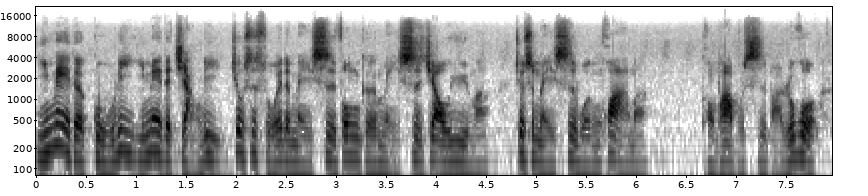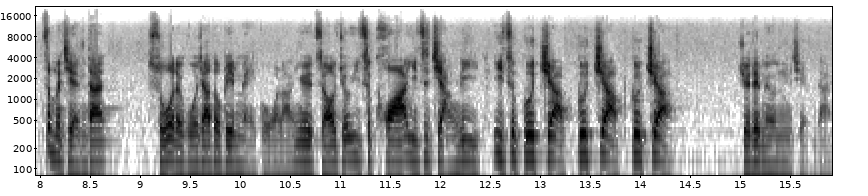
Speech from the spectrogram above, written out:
一昧的鼓励，一昧的奖励，就是所谓的美式风格、美式教育吗？就是美式文化吗？恐怕不是吧。如果这么简单，所有的国家都变美国了。因为只要就一直夸、一直奖励、一直 good job、good job、good job，绝对没有那么简单。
